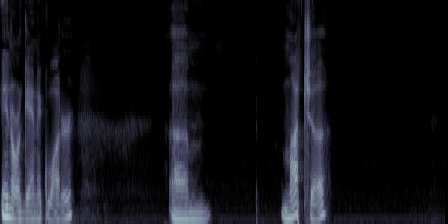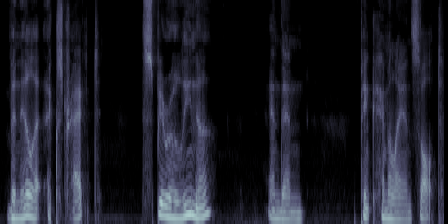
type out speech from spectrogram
inorganic water. Um, matcha, vanilla extract, spirulina, and then pink Himalayan salt.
